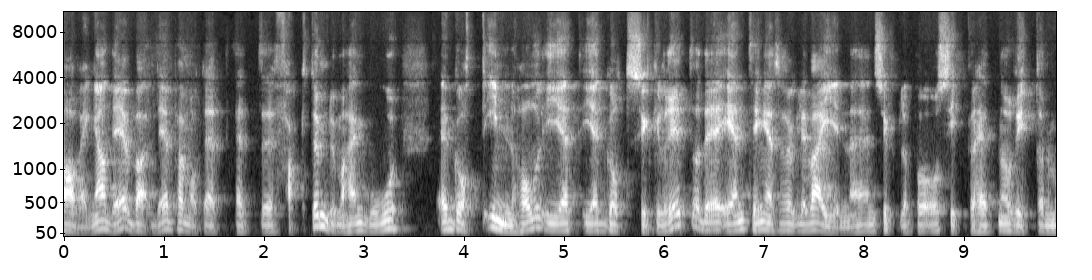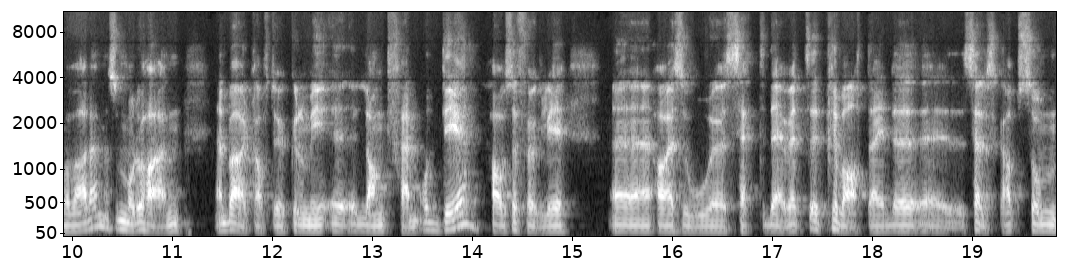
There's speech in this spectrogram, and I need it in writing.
avhengig av. Det det er, på en måte et, et, faktum. Du må ha en god, godt innhold i et, i et godt sykkelritt. og det Én ting er selvfølgelig veiene en sykler på og sikkerheten og rytterne må være der, men så må du ha en en bærekraftig økonomi eh, langt frem. Og det har selvfølgelig eh, ASO eh, sett. Det er jo et privateid selskap som,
